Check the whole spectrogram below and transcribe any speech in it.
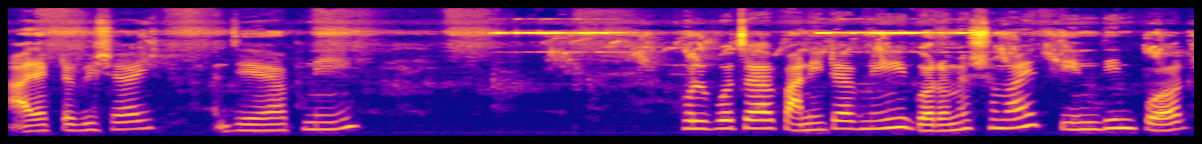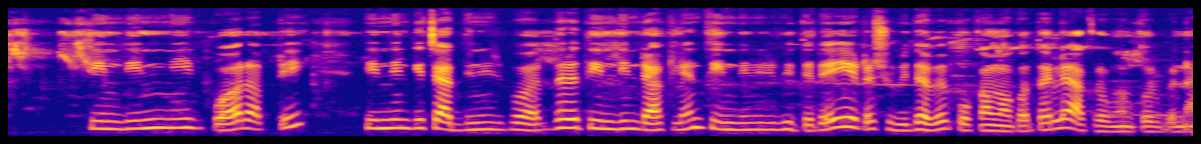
আর একটা বিষয় যে আপনি ফুল পচা পানিটা আপনি গরমের সময় তিন দিন পর, তিন দিনের পর আপনি তিন দিন কি চার দিনের পর? ধরো তিন দিন রাখলেন, তিন দিনের ভিতরেই এটা সুবিধা হবে, পোকামাকড় তাহলে আক্রমণ করবে না।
